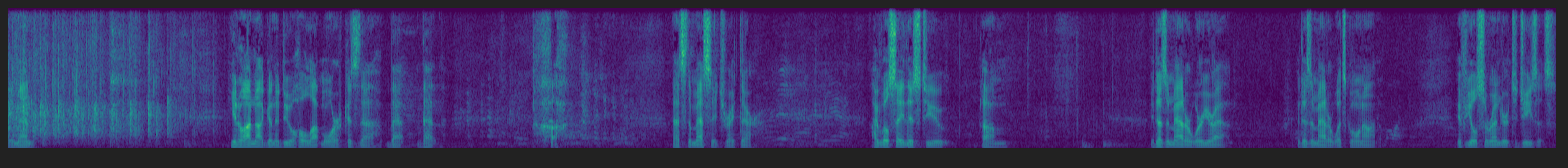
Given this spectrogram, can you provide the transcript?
Amen. You know, I'm not going to do a whole lot more because that that that's the message right there. I will say this to you: um, it doesn't matter where you're at. It doesn't matter what's going on. If you'll surrender it to Jesus,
